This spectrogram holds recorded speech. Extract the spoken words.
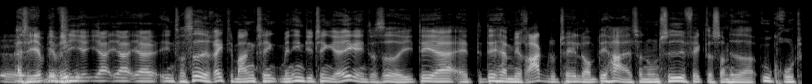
Øh, altså, jeg, jeg vil sige, jeg, jeg, jeg er interesseret i rigtig mange ting, men en af de ting, jeg ikke er interesseret i, det er, at det her mirakel, du talte om, det har altså nogle sideeffekter, som hedder ukrudt.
